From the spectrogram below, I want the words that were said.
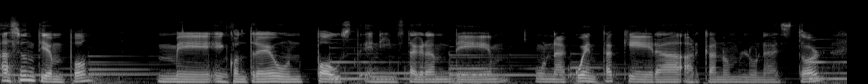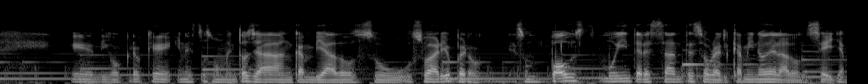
Hace un tiempo me encontré un post en Instagram de una cuenta que era Arcanum Luna Store eh, digo, creo que en estos momentos ya han cambiado su usuario, pero es un post muy interesante sobre el camino de la doncella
